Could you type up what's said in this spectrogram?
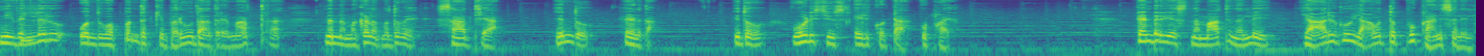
ನೀವೆಲ್ಲರೂ ಒಂದು ಒಪ್ಪಂದಕ್ಕೆ ಬರುವುದಾದರೆ ಮಾತ್ರ ನನ್ನ ಮಗಳ ಮದುವೆ ಸಾಧ್ಯ ಎಂದು ಹೇಳಿದ. ಇದು ಓಡಿಸ್ಯೂಸ್ ಹೇಳಿಕೊಟ್ಟ ಉಪಾಯ. ಟೆಂಡರಿಯಸ್ನ ಮಾತಿನಲ್ಲಿ ಯಾರಿಗೂ ಯಾವ ತಪ್ಪು ಕಾಣಿಸಲಿಲ್ಲ.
